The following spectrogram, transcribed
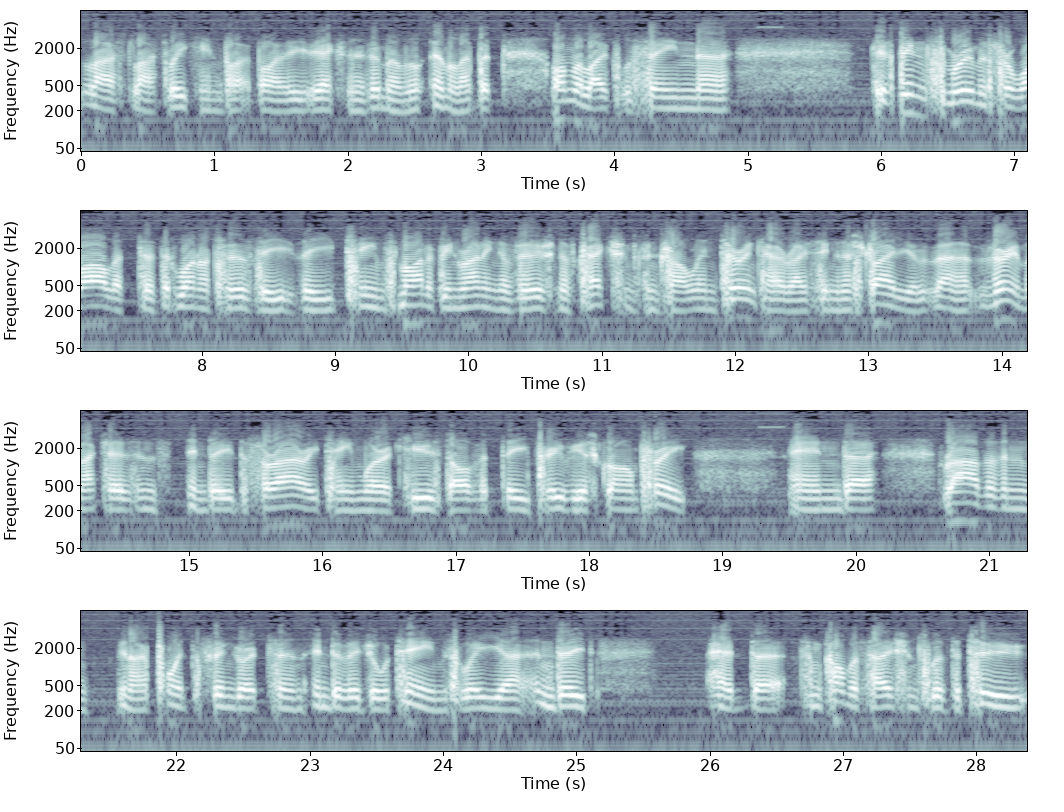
last last weekend by, by the accident of Imola. But on the local scene, uh, there's been some rumours for a while that uh, that one or two of the, the teams might have been running a version of traction control in touring car racing in Australia, uh, very much as in, indeed the Ferrari team were accused of at the previous Grand Prix. And uh, rather than you know point the finger at individual teams, we uh, indeed had uh, some conversations with the two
